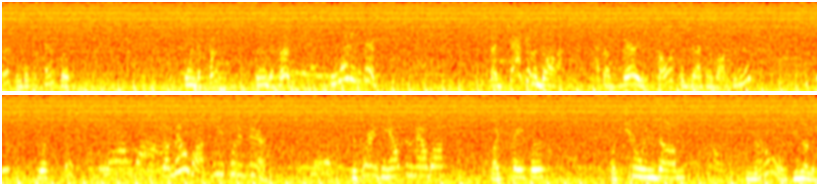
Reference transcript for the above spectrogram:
trip and get the pencil. It's going to hurt. It's going to hurt. What is this? It's a jack in the box. That's a very colorful jack in the box, isn't it? What's this? The mailbox. What do you put in there? You put anything else in the mailbox? Like paper or chewing gum? No. You know that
